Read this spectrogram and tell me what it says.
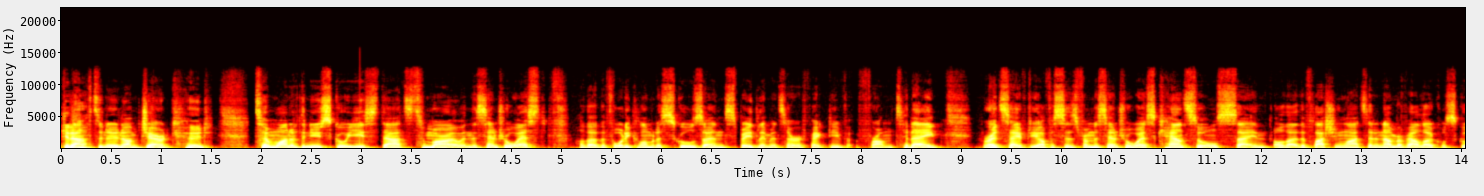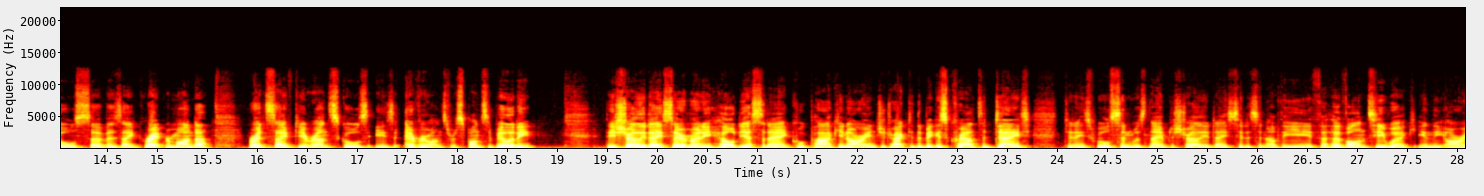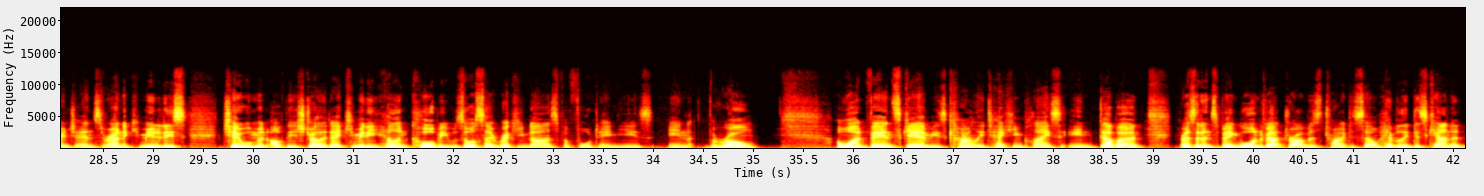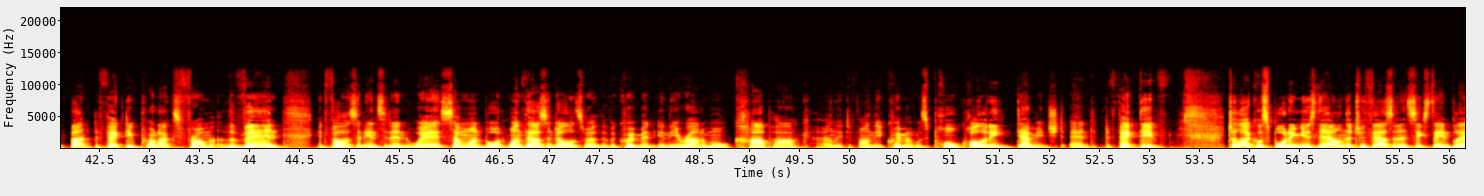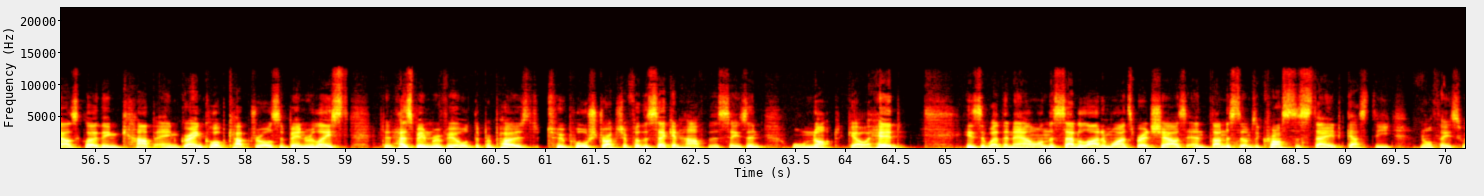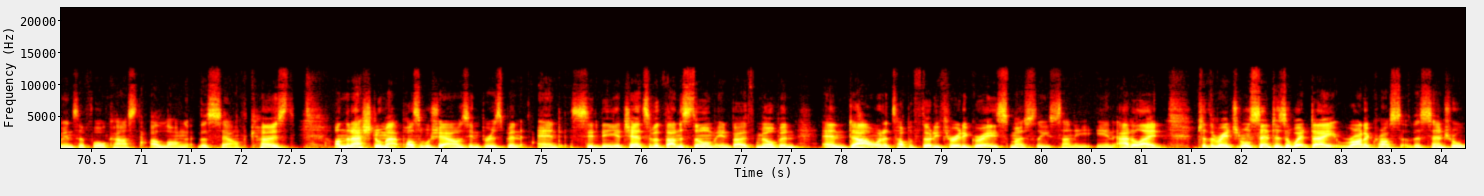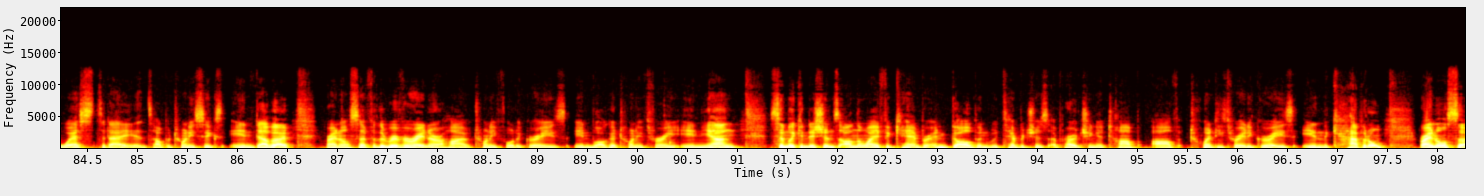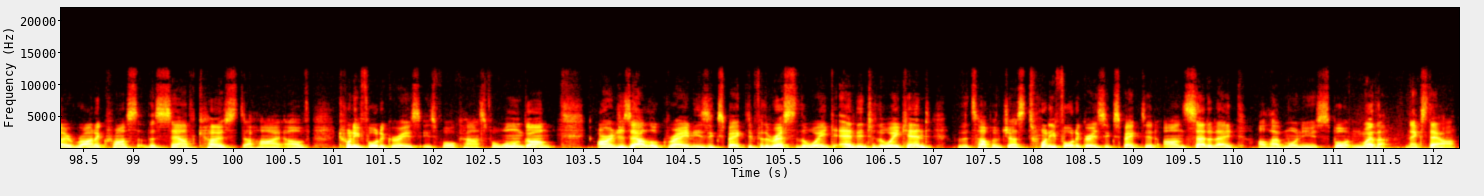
Good afternoon, I'm Jared Coote. Term 1 of the new school year starts tomorrow in the Central West, although the 40 kilometre school zone speed limits are effective from today. Road safety officers from the Central West Council say although the flashing lights at a number of our local schools serve as a great reminder, road safety around schools is everyone's responsibility. The Australia Day ceremony held yesterday at Cook Park in Orange attracted the biggest crowd to date. Denise Wilson was named Australia Day Citizen of the Year for her volunteer work in the Orange and surrounding communities. Chairwoman of the Australia Day Committee, Helen Corby, was also recognised for 14 years in the role. A white van scam is currently taking place in Dubbo. Residents are being warned about drivers trying to sell heavily discounted but defective products from the van. It follows an incident where someone bought $1,000 worth of equipment in the Orana Mall car park, only to find the equipment was poor quality, damaged, and defective. To local sporting news now, and the 2016 Blowes Clothing Cup and GrainCorp Cup draws have been released. It has been revealed the proposed two pool structure for the second half of the season will not go ahead. Here's the weather now on the satellite and widespread showers and thunderstorms across the state. Gusty northeast winds are forecast along the south coast. On the national map, possible showers in Brisbane and Sydney. A chance of a thunderstorm in both Melbourne and Darwin, a top of 33 degrees, mostly sunny in Adelaide. To the regional centres, a wet day right across the central west today, a top of 26 in Dubbo. Rain also for the Riverina, a high of 24 degrees in Wagga, 23 in Young. Similar conditions on the way for Canberra and Goulburn with temperatures approaching a top of 23 degrees in the capital. Rain also right across the south coast. A high of 24 degrees is forecast for Wollongong. Orange's outlook rain is expected for the rest of the week and into the weekend, with a top of just 24 degrees expected on Saturday. I'll have more news, sport, and weather next hour.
